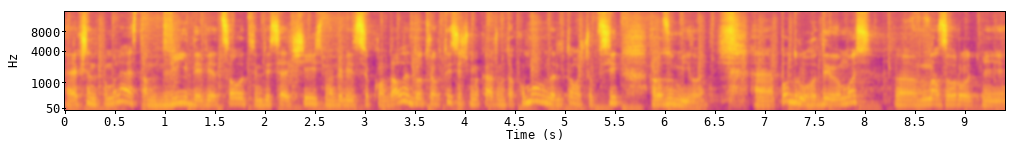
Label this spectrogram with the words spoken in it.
Якщо не помиляюсь, там 2976 Мбіт в секунду, але до 3000 ми кажемо так умовно для того, щоб всі розуміли. По-друге, дивимось на зворотній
